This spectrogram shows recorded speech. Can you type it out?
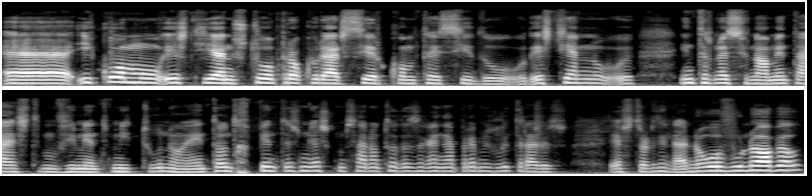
Ah, e como este ano estou a procurar ser como tem sido. Este ano, eh, internacionalmente, há este movimento Me Too, não é? Então, de repente, as mulheres começaram todas a ganhar prémios literários. É extraordinário. Não houve o Nobel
